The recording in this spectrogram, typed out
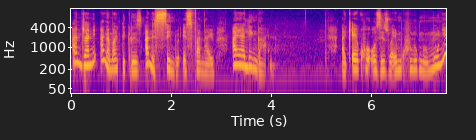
Anjani? Anama degrees anesindo esifanayo. Ayalingana. Akekho ozizwa emkhulu kunomunye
